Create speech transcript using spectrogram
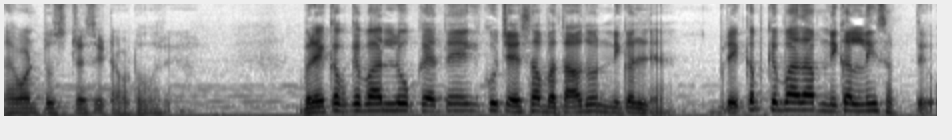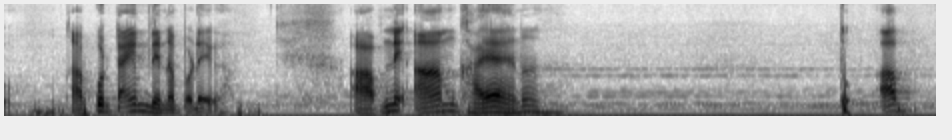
I want to stress it out over breakup के बाद लोग कहते हैं कि कुछ ऐसा बता दो, निकल जाए। ब्रेकअप के बाद आप निकल नहीं सकते हो। आपको टाइम देना पड़ेगा। आपने आम खाया है ना? तो अब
